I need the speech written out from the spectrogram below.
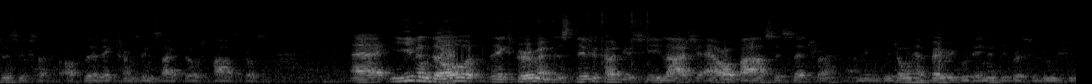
physics of, of the electrons inside those particles. Uh, even though the experiment is difficult, you see large arrow bars, etc. I mean, we don't have very good energy resolution.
